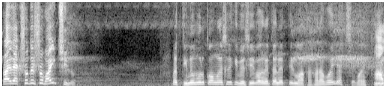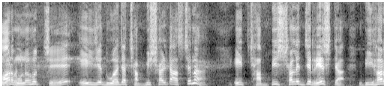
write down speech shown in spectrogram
প্রায় একশো দেড়শো বাইক ছিল। মানে তৃণমূল কংগ্রেসের কি বেশিরভাগ নেতা নেত্রীর মাথা খারাপ হয়ে যাচ্ছে? মানে আমার মনে হচ্ছে এই যে দু হাজার ছাব্বিশ সালটা আসছে না এই ছাব্বিশ সালের যে রেসটা বিহার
